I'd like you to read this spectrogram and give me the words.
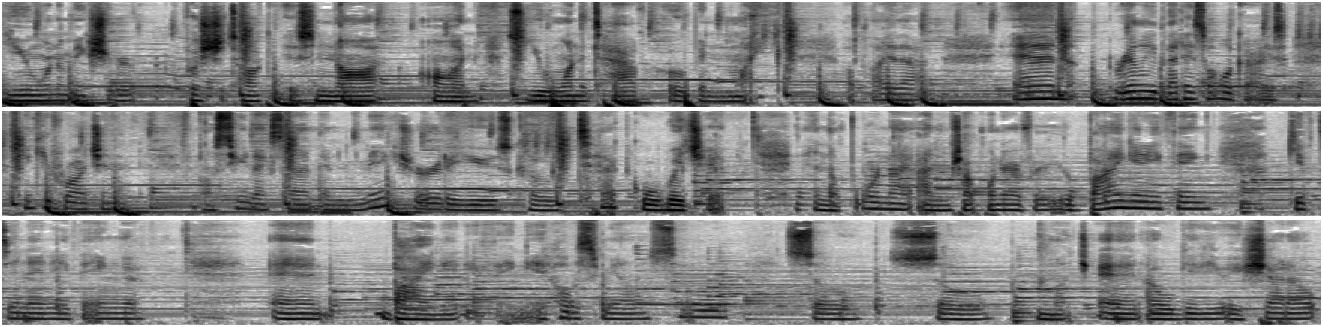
You want to make sure push to talk is not on. So you want it to have open mic. Apply that. And really that is all guys. Thank you for watching and i'll see you next time. And make sure to use code TechWidget in the fortnite item shop whenever you're buying anything gifting anything and buying anything. It helps me out so so so much. And i will give you a shout out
